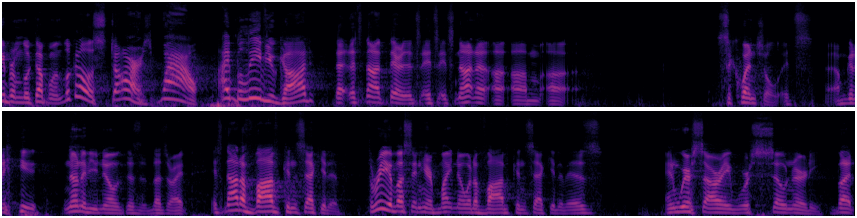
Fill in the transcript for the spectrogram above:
Abram looked up and went, Look at all the stars. Wow, I believe you, God. That, that's not there. It's, it's, it's not a, a, um, a sequential. It's, I'm going to, none of you know this, is, that's all right. It's not a Vav consecutive. Three of us in here might know what a Vav consecutive is, and we're sorry, we're so nerdy. But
